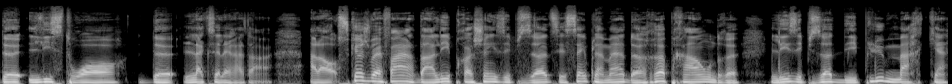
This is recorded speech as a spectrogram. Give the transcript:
de l'histoire de l'accélérateur. Alors, ce que je vais faire dans les prochains épisodes, c'est simplement de reprendre les épisodes les plus marquants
